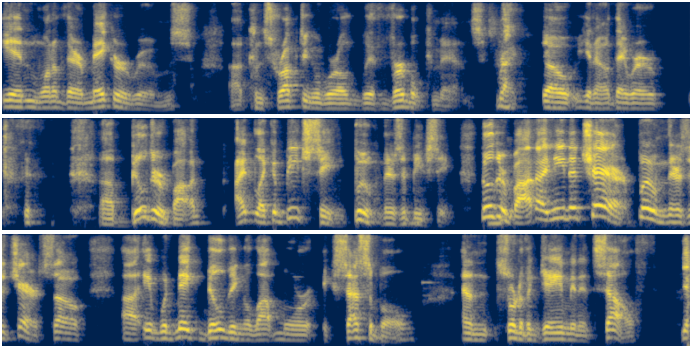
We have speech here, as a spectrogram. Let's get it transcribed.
in one of their maker rooms uh, constructing a world with verbal commands. Right. So, you know, they were uh, builder bot. I'd like a beach scene. Boom, there's a beach scene. Builder mm-hmm. bot, I need a chair. Boom, there's a chair. So uh, it would make building a lot more accessible and sort of a game in itself. Yeah.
